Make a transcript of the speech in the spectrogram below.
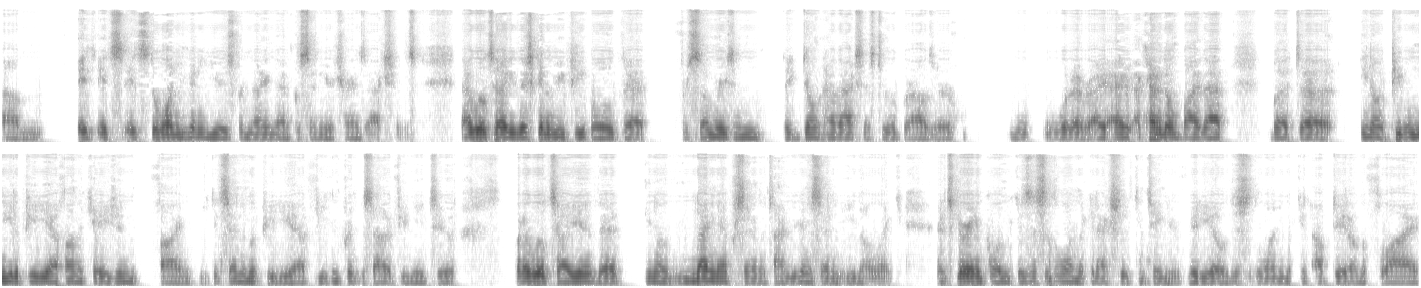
Um, it, it's, it's the one you're going to use for 99% of your transactions. I will tell you, there's going to be people that, for some reason, they don't have access to a browser, whatever. I, I, I kind of don't buy that, but uh, you know, if people need a PDF on occasion, fine. You can send them a PDF. You can print this out if you need to. But I will tell you that, you know, 99% of the time you're going to send an email link. And it's very important because this is the one that can actually contain your video. This is the one that can update on the fly.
